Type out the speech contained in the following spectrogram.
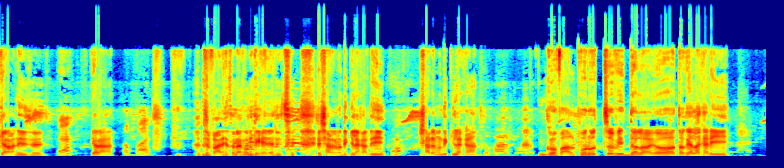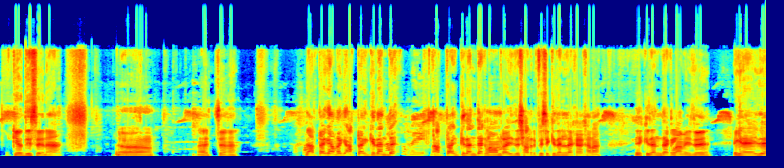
কেরা বানিয়েছে কেরা? না? কোন থেকে জানিছে সারের মধ্যে কি লেখা? দিই হ্যাঁ? সারের মধ্যে কি লেখা? গোপালপুর। উচ্চ বিদ্যালয়। ও তোকে এলাকারই? কেউ দিছে না? ও আচ্ছা। আটটাকে আমরা আটটাকে কি জানি আটটাকে কি জানি দেখলাম আমরা? এই যে সারের পিছে কি জানি লেখা খারাপ এই কি জানি দেখলাম এই যে এখানে এই যে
